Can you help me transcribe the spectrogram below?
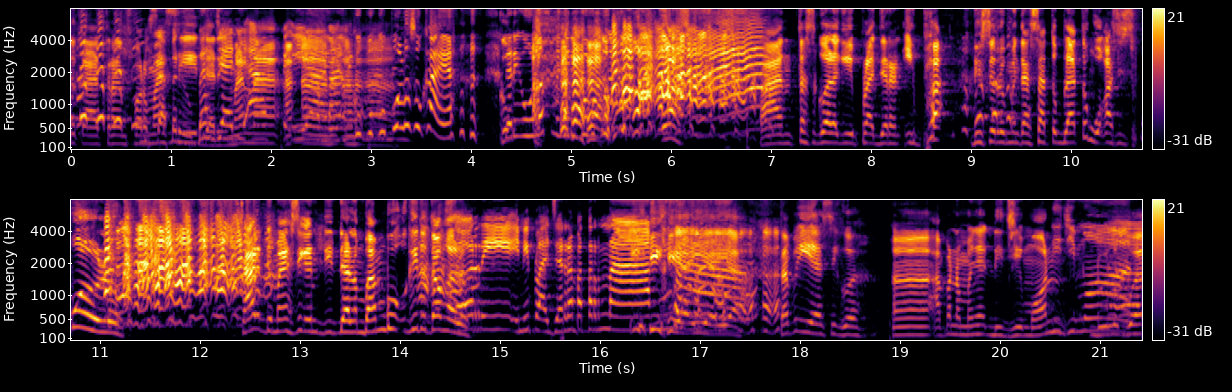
suka transformasi dari jadi mana? apa? Ah, Iya, ah, ah. Kupu-kupu lu suka ya? Dari ulet menjadi kupu-kupu. Wah, pantes gue lagi pelajaran IPA disuruh minta satu belatung gue kasih 10 Cari domestik yang di dalam bambu gitu tau gak lo? Sorry, ini pelajaran peternak. iya iya iya. Tapi iya sih gue eh, apa namanya Digimon. Digimon. Dulu gue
